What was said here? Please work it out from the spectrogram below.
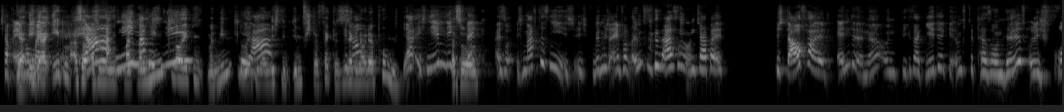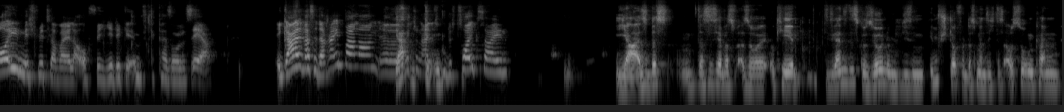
Ich habe Ja, ja, eben. Also, ja, also man, nee, man, man, nimmt nicht. Leuten, man nimmt Leuten Ja. ja nicht den Impfstoff weg. Das ist ja Genau. genau der Punkt. Ja, ich nehme nichts Also- weg. Also ich mache das nie. Ich, ich will mich einfach impfen lassen und ich habe halt, ich darf halt Ende, ne? Und wie gesagt, jede geimpfte Person hilft und ich freue mich mittlerweile auch für jede geimpfte Person sehr. Egal, was sie da reinballern, äh, Ja, wird schon alles gutes Zeug sein. Ja, also das, das ist ja was, also okay, diese ganze Diskussion um diesen Impfstoff und dass man sich das aussuchen kann,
